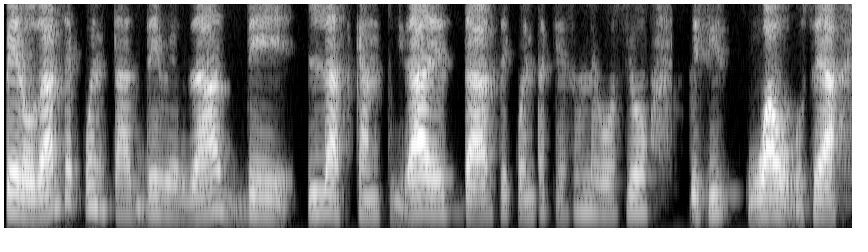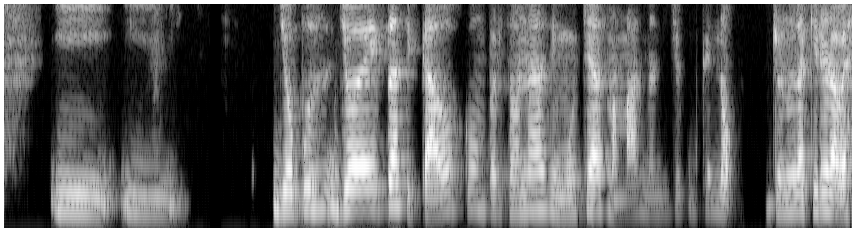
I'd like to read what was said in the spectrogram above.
pero darse cuenta de verdad de las cantidades, darse cuenta que es un negocio, decís, wow, o sea, y, yo, pues, yo he platicado con personas y muchas mamás me han dicho como que no, yo no la quiero ir a ver,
